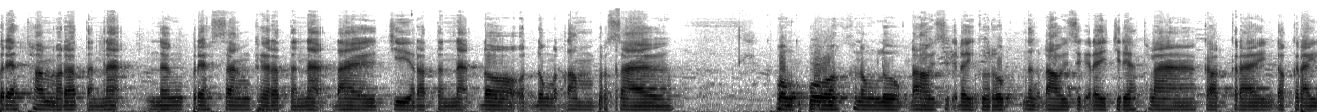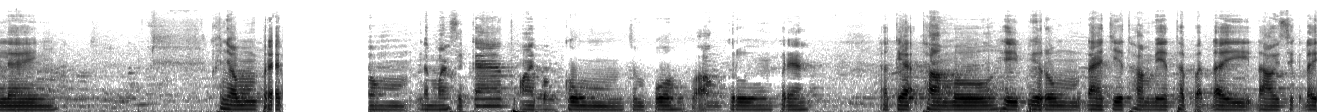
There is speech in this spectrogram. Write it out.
ព្រះធម្មរតនៈនិងព្រះសង្ឃរតនៈដែលជារតនៈដ៏ឧត្តមឧត្តមប្រសើរខ្ពង់ខ្ពស់ក្នុងលោកដោយសេចក្តីគោរពនិងដោយសេចក្តីជ្រះថ្លាកោតក្រែងដល់ក្រៃលែង ខ្ញុំព្រះសូមនមស្ការថ្វាយបង្គំចំពោះព្រះអង្គគ្រូព្រះអគ្គធម្មោហិភិរមដែលជាធម្មាធិបតីដោយសេចក្តី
